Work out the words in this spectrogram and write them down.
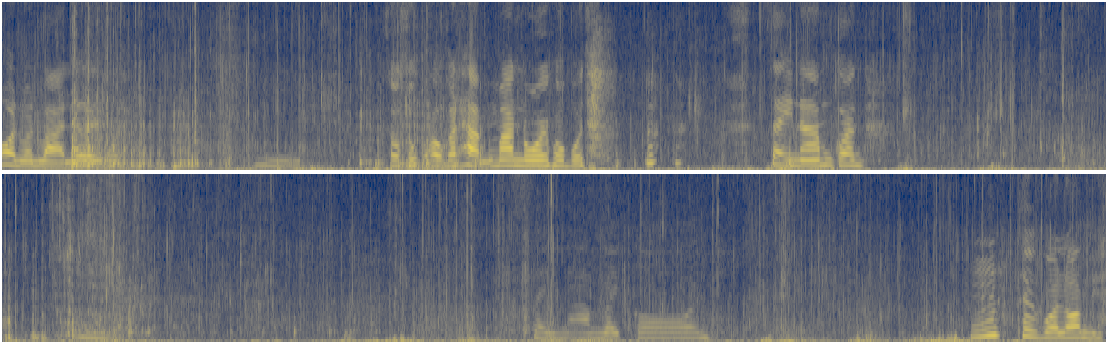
อ่อนหวานๆเลยสาซุปเอากระถางมาน้อยพอบดใส่น้ำก่อนใส่น้ำไว้ก่อนหืมถือบัวรอบนี่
